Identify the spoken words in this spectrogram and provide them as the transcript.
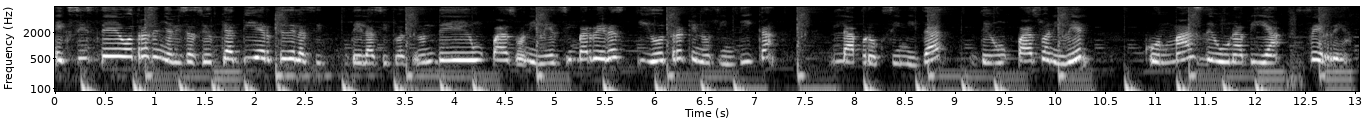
Existe otra señalización que advierte de la, de la situación de un paso a nivel sin barreras y otra que nos indica la proximidad de un paso a nivel con más de una vía férrea.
